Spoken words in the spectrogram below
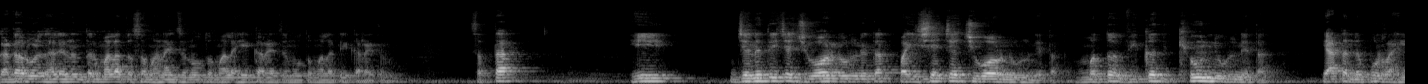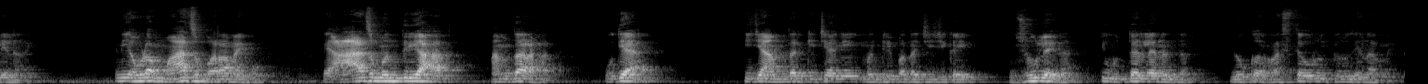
गदारोळ झाल्यानंतर मला तसं म्हणायचं नव्हतं मला हे करायचं नव्हतं मला ते करायचं नव्हतं. सत्ता हे जनतेच्या जीवावर निवडून येतात पैशाच्या जीवावर निवडून येतात मतं विकत घेऊन निवडून येतात हे आता लपून राहिलेलं नाही. आणि एवढा माज बरा नाही हो. हे आज मंत्री आहात आमदार आहात. उद्या ही जी आमदारकीची आणि मंत्रिपदाची जी काही झूल आहे ना ती उतरल्यानंतर लोक रस्त्यावरून फिरू देणार नाहीत.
